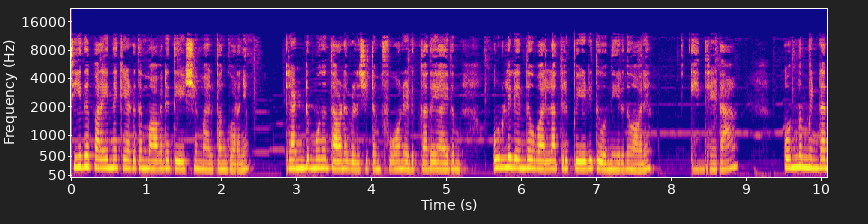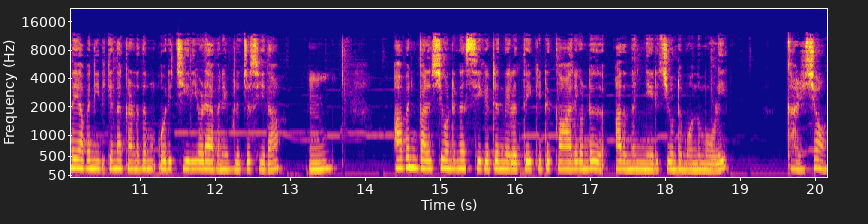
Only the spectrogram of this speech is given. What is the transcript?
സീത പറയുന്ന കേട്ടതും അവന്റെ ദേഷ്യം അല്പം കുറഞ്ഞു. രണ്ട് മൂന്ന് തവണ വിളിച്ചിട്ടും ഫോൺ എടുക്കാതെ ആയതും ഉള്ളിൽ എന്തോ വല്ലാത്തൊരു പേടി തോന്നിയിരുന്നു അവന്. ഇന്ദ്രേടാ ഒന്നും മിണ്ടാതെ അവൻ ഇരിക്കുന്ന കണ്ടതും ഒരു ചിരിയോടെ അവനെ വിളിച്ചു സീത. അവൻ വലിച്ചുകൊണ്ടിരുന്ന സിഗരറ്റ് നിലത്തേക്കിട്ട് കാലുകൊണ്ട് അതൊന്ന് ഞെരിച്ചുകൊണ്ട് മൂന്ന് മൂളി. കഴിച്ചോ?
